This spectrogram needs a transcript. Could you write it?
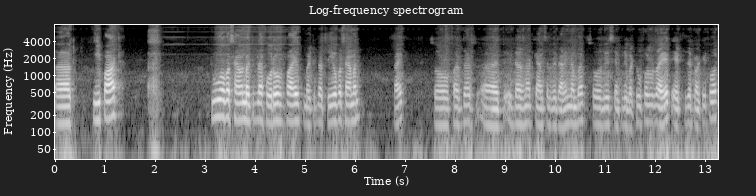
uh, e part 2 over 7 multiply 4 over 5 multiply 3 over 7 right so further uh, it does not cancel with any number. So we simply but 2 4 is 8 8 is 24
